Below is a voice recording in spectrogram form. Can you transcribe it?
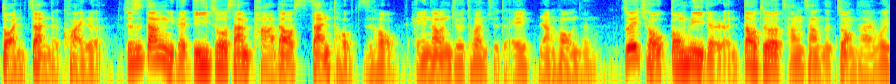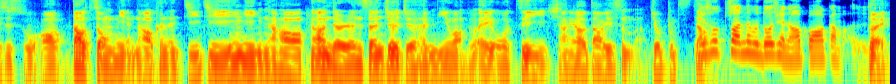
短暂的快乐，就是当你的第一座山爬到山头之后，诶，然后你就突然觉得，诶，然后呢？追求功利的人，到最后常常的状态会是说，哦，到中年，然后可能汲汲营营，然后，然后你的人生就会觉得很迷惘，说，诶，我自己想要到底什么就不知道你。说赚那么多钱，然后不知道干嘛的？对，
